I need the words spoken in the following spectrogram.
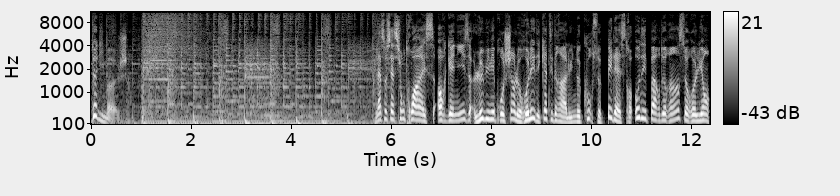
de Limoges. L'association 3S organise le 8 mai prochain le relais des cathédrales, une course pédestre au départ de Reims reliant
